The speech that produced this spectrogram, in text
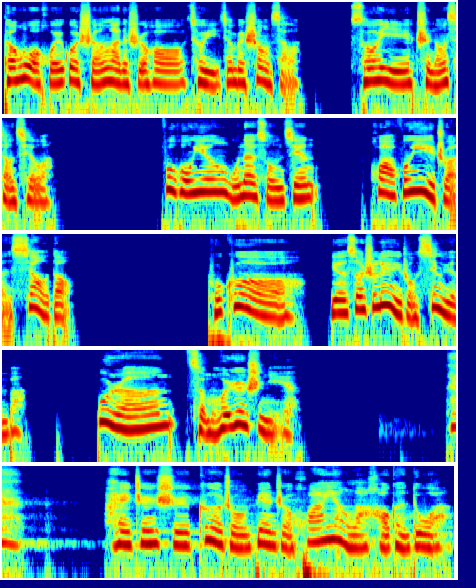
等我回过神来的时候，就已经被剩下了，所以只能相亲了。傅红英无奈耸肩。话锋一转，笑道：“不过也算是另一种幸运吧，不然怎么会认识你？还真是各种变着花样拉好感度啊！”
